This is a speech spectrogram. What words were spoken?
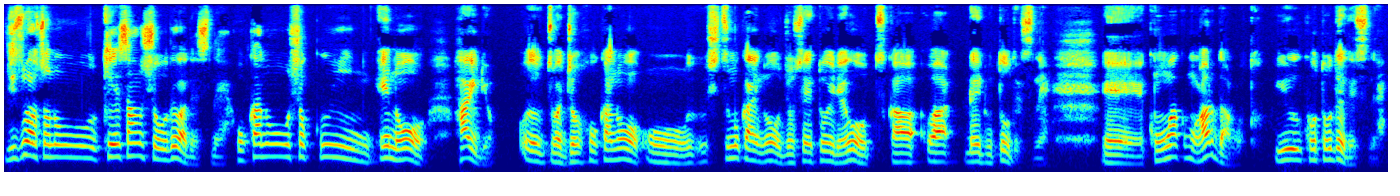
実はその、経産省ではですね、他の職員への配慮、つまり他の執務会の女性トイレを使われるとですね、えー、困惑もあるだろうと。いうことでですね、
